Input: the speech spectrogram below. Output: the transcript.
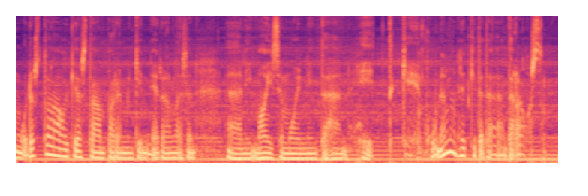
muodostaa oikeastaan paremminkin eräänlaisen äänimaisemoinnin tähän hetkeen. Kuunnellaan hetki tätä ääntä rauhassa.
